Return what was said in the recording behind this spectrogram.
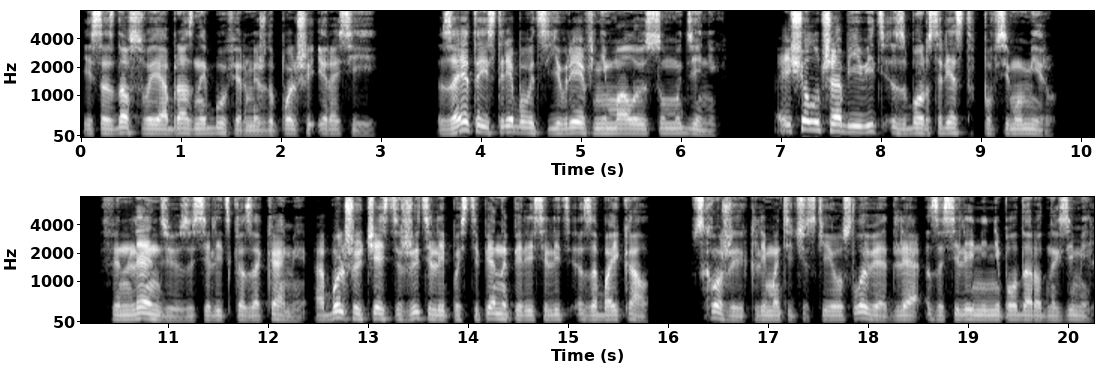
и создав своеобразный буфер между Польшей и Россией. За это истребовать с евреев немалую сумму денег. А еще лучше объявить сбор средств по всему миру. Финляндию заселить казаками, а большую часть жителей постепенно переселить за Байкал, в схожие климатические условия для заселения неплодородных земель.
